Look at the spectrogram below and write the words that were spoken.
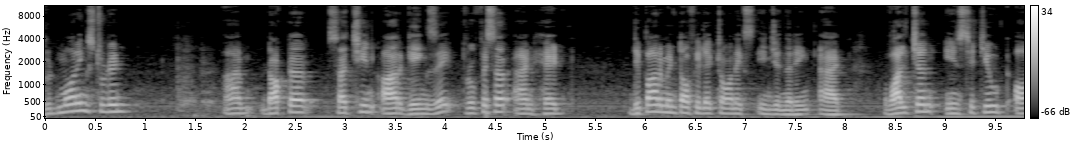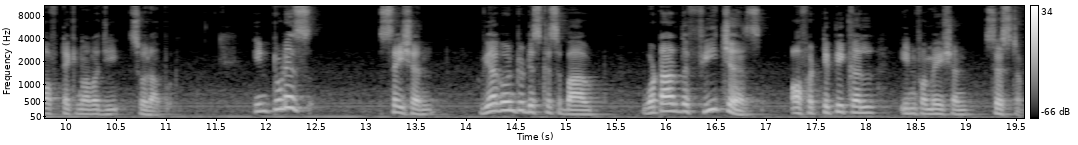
Good morning, student. I'm Dr. Sachin R. Gengaje, Professor and Head, Department of Electronics Engineering at Walchand Institute of Technology, Solapur. In today's session, we are going to discuss about what are the features of a typical information system.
